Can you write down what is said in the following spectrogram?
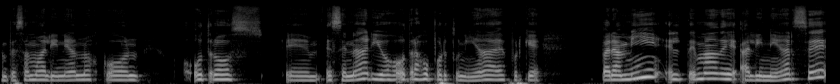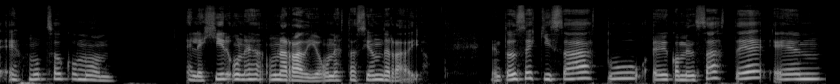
empezamos a alinearnos con otros Em, escenarios, otras oportunidades, porque para mí el tema de alinearse es mucho como elegir una, radio, una estación de radio. Entonces quizás tú eh, comenzaste en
